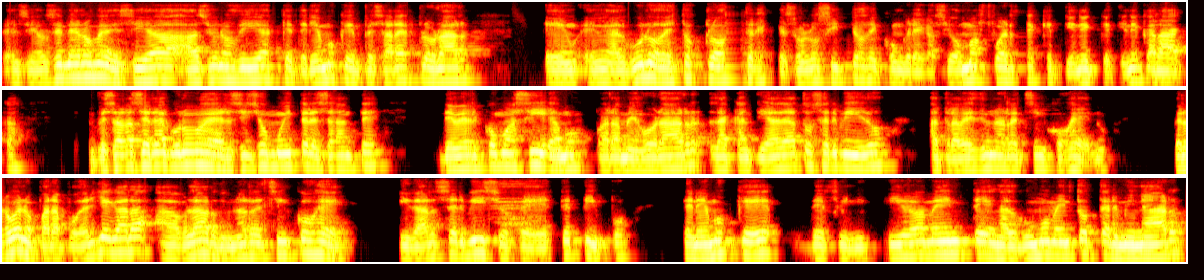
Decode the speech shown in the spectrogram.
el señor Cenero me decía hace unos días que teníamos que empezar a explorar en, en algunos de estos clústeres, que son los sitios de congregación más fuertes que tiene, que tiene Caracas, empezar a hacer algunos ejercicios muy interesantes de ver cómo hacíamos para mejorar la cantidad de datos servidos a través de una red 5G, ¿no? Pero bueno, para poder llegar a, hablar de una red 5G y dar servicios de este tipo, tenemos que definitivamente en algún momento terminar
